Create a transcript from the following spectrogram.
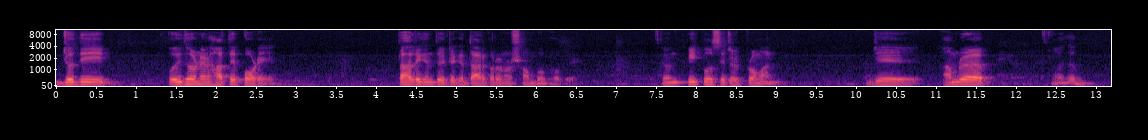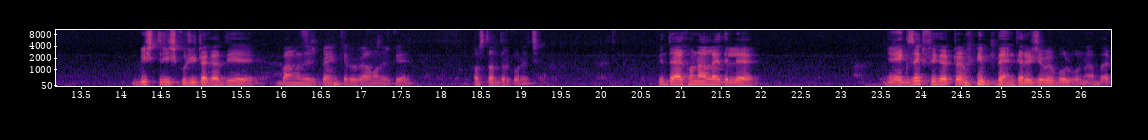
যদি ওই ধরনের হাতে পড়ে, তাহলে কিন্তু এটাকে দাঁড় করানো সম্ভব হবে। এবং পিপলস এটার প্রমাণ যে আমরা বিশ ত্রিশ কোটি টাকা দিয়ে বাংলাদেশ ব্যাংকের ওরা আমাদেরকে হস্তান্তর করেছে। কিন্তু এখন আল্লাহ দিলে এক্সাক্ট ফিগারটা আমি ব্যাংকার হিসেবে বলব না but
